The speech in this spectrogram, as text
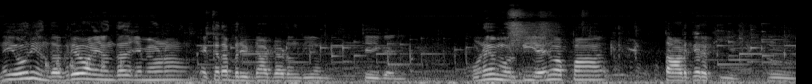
ਨਹੀਂ ਉਹ ਨਹੀਂ ਹੁੰਦਾ ਵੀਰੇ ਉਹ ਐ ਹੁੰਦਾ ਜਿਵੇਂ ਹੁਣ ਇੱਕ ਤਾਂ ਬਰੀਡਾਂ ਅੱਡ ਅੱਡ ਹੁੰਦੀਆਂ ਨੇ। ਠੀਕ ਆ ਜੀ। ਹੁਣ ਇਹ ਮੁਰਗੀ ਹੈ ਇਹਨੂੰ ਆਪਾਂ ਤਾੜ ਕੇ ਰੱਖੀਏ। ਹੂੰ।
